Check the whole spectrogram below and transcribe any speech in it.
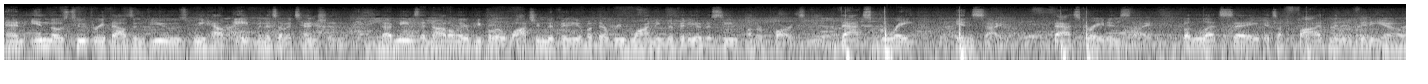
and in those two, 3,000 views, we have eight minutes of attention. That means that not only are people are watching the video, but they're rewinding the video to see other parts. That's great insight. That's great insight. But let's say it's a five minute video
